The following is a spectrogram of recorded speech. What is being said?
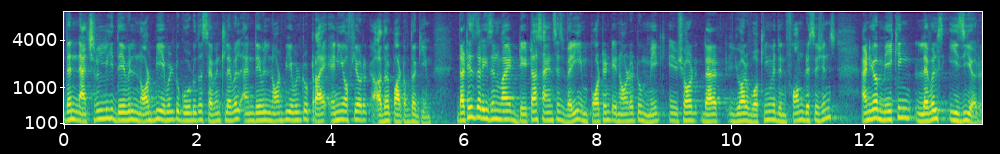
then naturally they will not be able to go to the 7th level and they will not be able to try any of your other part of the game. That is the reason why data science is very important in order to make sure that you are working with informed decisions and you are making levels easier.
